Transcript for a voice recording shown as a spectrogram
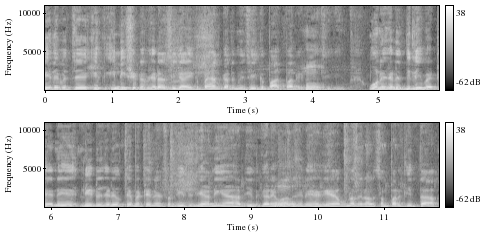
ਇਹਦੇ ਵਿੱਚ ਇੱਕ ਇਨੀਸ਼ੀਏਟਿਵ ਜਿਹੜਾ ਸੀਗਾ ਇੱਕ ਪਹਿਲ ਕਦਮੀ ਸੀ ਇੱਕ ਭਾਜਪਾ ਲੀਡਰ ਸੀਗੀ। ਉਹਨੇ ਜਿਹੜੇ ਦਿੱਲੀ ਬੈਠੇ ਨੇ ਲੀਡਰ ਜਿਹੜੇ ਉੱਥੇ ਬੈਠੇ ਨੇ ਸੁਰਜੀਤ ਜਿਆਣੀ ਆ ਹਰਜੀਤ ਗਰੇਵਾਲ ਜਿਹੜੇ ਹੈਗੇ ਆ ਉਹਨਾਂ ਦੇ ਨਾਲ ਸੰਪਰਕ ਕੀਤਾ।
